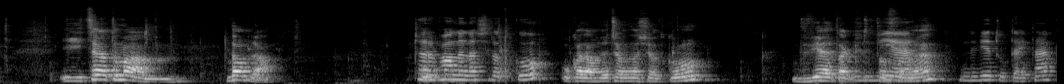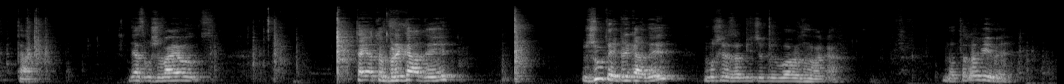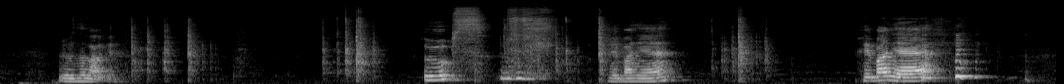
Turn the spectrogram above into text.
I co ja tu mam? Dobra. Czerwone na środku. Układamy czerwone na środku. Dwie tak w tą Dwie. stronę. Dwie tutaj, tak? Tak. Teraz używając tej oto brygady, żółtej brygady, muszę zrobić, żeby była równowaga. No to robimy. Równowagę. Ups. Chyba nie. Chyba nie.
